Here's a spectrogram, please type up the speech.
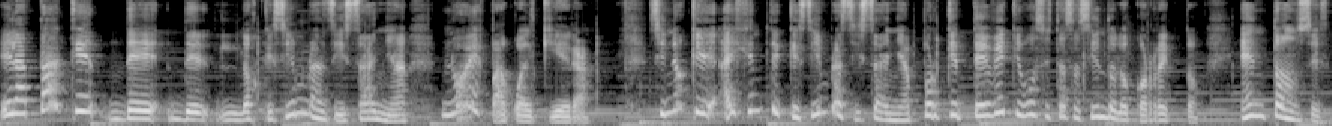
El ataque de, los que siembran cizaña no es para cualquiera, sino que hay gente que siembra cizaña porque te ve que vos estás haciendo lo correcto. Entonces,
